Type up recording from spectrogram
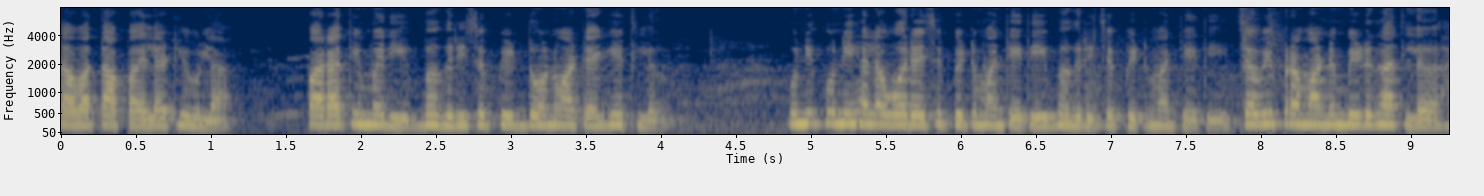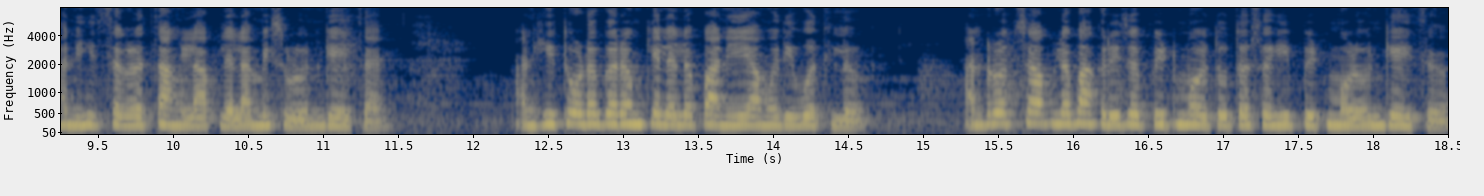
तवा तापायला ठेवला. परातीमध्ये भगरीचं पीठ दोन वाट्या घेतलं. कुणी कुणी ह्याला वऱ्याचं पीठ म्हणते ती भगरीचं पीठ म्हणते ती. चवीप्रमाणे मीठ घातलं आणि हे सगळं चांगलं आपल्याला मिसळून घ्यायचं आहे. आणि ही थोडं गरम केलेलं पाणी यामध्ये ओतलं. आणि रोजचं आपलं भाकरीचं पीठ मळतो तसं ही पीठ मळून घ्यायचं.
